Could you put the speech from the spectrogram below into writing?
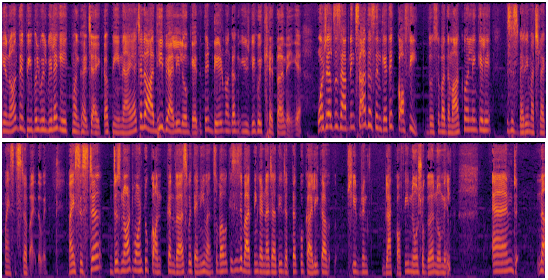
You know the people will be like एक मग्गा चाय का पीना या चलो आधी प्याली लोग कहते थे, डेढ़ मग्गा यूजली कोई कहता नहीं है। वॉट एल्स इज़ हैपनिंग सात हसन कहते हैं, कॉफ़ी, दो सुबह दिमाग खोलने के लिए. This is very much like my sister by the way my sister does not want to converse with anyone सुबह वो किसी से बात नहीं करना चाहती, जब तक वो काली का she drinks black coffee no sugar no milk and ना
